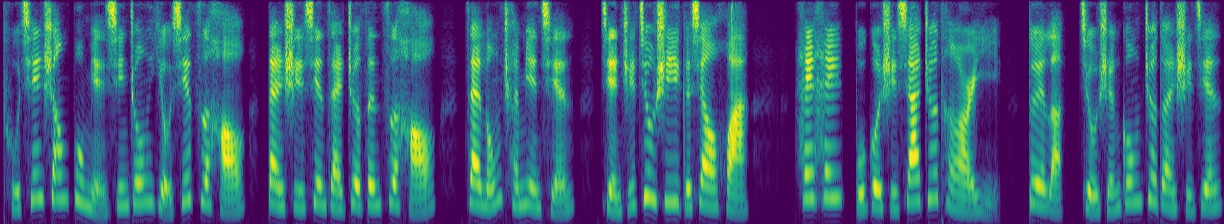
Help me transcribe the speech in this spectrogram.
涂千商不免心中有些自豪。但是现在这份自豪。在龙尘面前，简直就是一个笑话。嘿嘿，不过是瞎折腾而已。对了，九神宫这段时间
